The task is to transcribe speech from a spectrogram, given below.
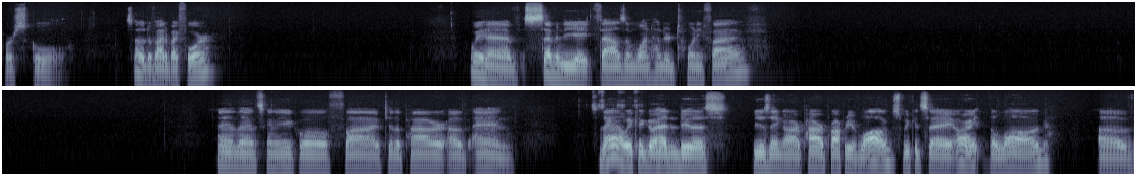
for school. So divided by 4, we have 78,125. And that's going to equal 5 to the power of n. So now we could go ahead and do this using our power property of logs. We could say, all right, the log of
